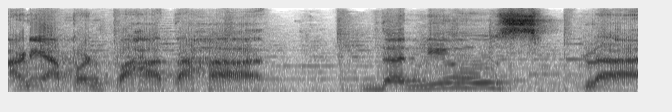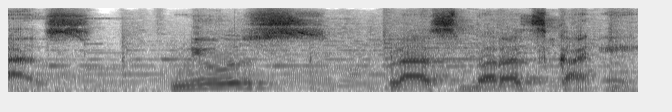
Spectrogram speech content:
आणि आपण पाहत आहात the news plus. News plus बरच काही.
